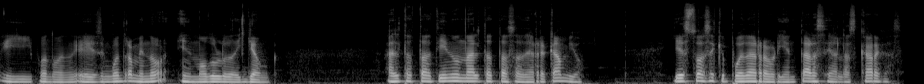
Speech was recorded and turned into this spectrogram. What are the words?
y bueno, eh, se encuentra menor en módulo de Young. Alta, tiene una alta tasa de recambio y esto hace que pueda reorientarse a las cargas.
